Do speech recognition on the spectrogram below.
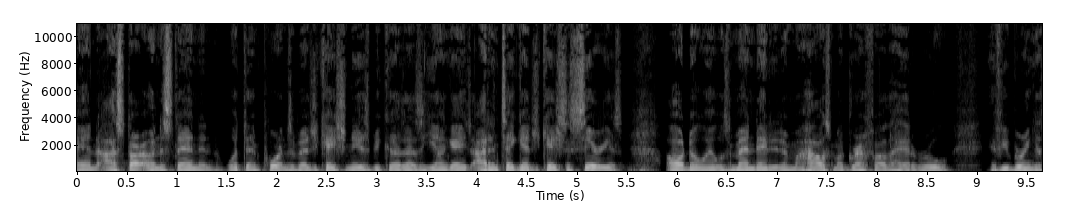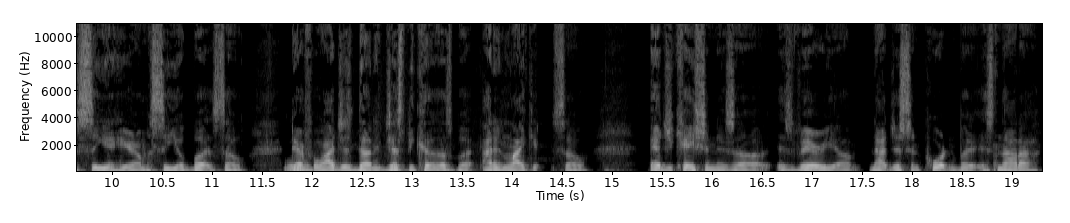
and I start understanding what the importance of education is because as a young age, I didn't take education serious, although it was mandated in my house. My grandfather had a rule: if you bring a C in here, I'm gonna see your butt. So, Ooh. therefore, I just done it just because, but I didn't like it. So, education is uh is very um, not just important, but it's not a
